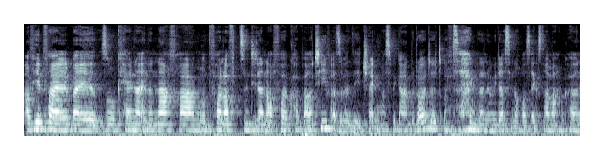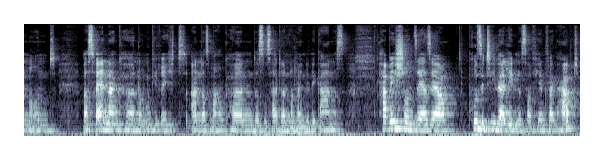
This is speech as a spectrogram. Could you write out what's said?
auf jeden Fall bei so KellnerInnen nachfragen und voll oft sind die dann auch voll kooperativ, also wenn sie checken, was vegan bedeutet und sagen dann irgendwie, dass sie noch was extra machen können und was verändern können und ein Gericht anders machen können, dass es halt dann am Ende vegan ist. Habe ich schon sehr, sehr positive Erlebnisse auf jeden Fall gehabt.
